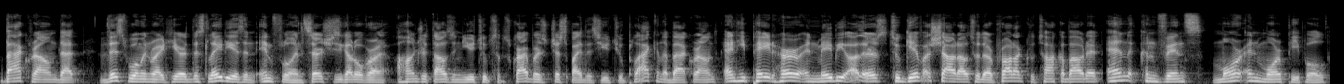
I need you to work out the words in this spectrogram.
background that this woman right here, this lady is an influencer. She's got over 100,000 YouTube subscribers just by this YouTube plaque in the background. And he paid her and maybe others to give a shout out to their product, to talk about it, and convince more and more people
